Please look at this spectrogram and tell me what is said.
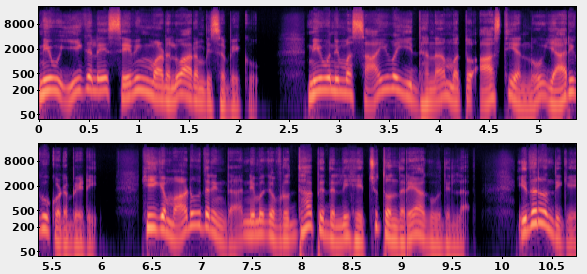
ನೀವು ಈಗಲೇ ಸೇವಿಂಗ್ ಮಾಡಲು ಆರಂಭಿಸಬೇಕು. ನೀವು ನಿಮ್ಮ ಸಾಯುವ ಈ ಧನ ಮತ್ತು ಆಸ್ತಿಯನ್ನು ಯಾರಿಗೂ ಕೊಡಬೇಡಿ. ಹೀಗೆ ಮಾಡುವುದರಿಂದ ನಿಮಗೆ ವೃದ್ಧಾಪ್ಯದಲ್ಲಿ ಹೆಚ್ಚು ತೊಂದರೆ ಆಗುವುದಿಲ್ಲ. ಇದರೊಂದಿಗೆ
